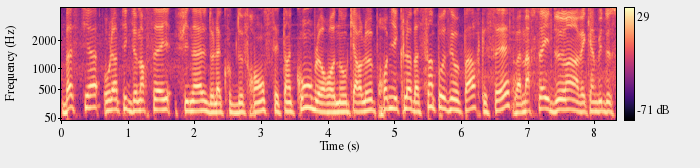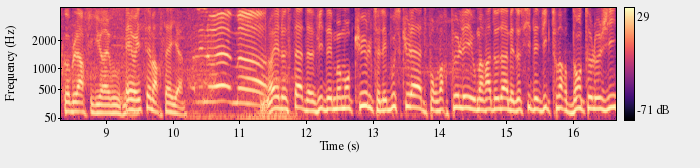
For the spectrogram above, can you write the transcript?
Bastia, Olympique de Marseille, finale de la Coupe de France. C'est un comble, Renault, car le premier club à s'imposer au parc, c'est... Ah bah, Marseille 2-1 avec un but de Scoblar, figurez-vous. Eh oui, c'est Marseille. Oui, le stade vit des moments cultes, les bousculades pour voir Pelé ou Maradona, mais aussi des victoires d'anthologie.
